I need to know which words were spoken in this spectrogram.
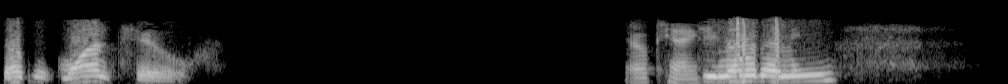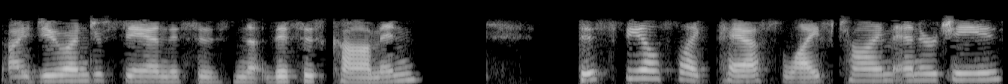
doesn't want to. okay. Do you know what I mean? I do understand this is n- this is common. This feels like past lifetime energies.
